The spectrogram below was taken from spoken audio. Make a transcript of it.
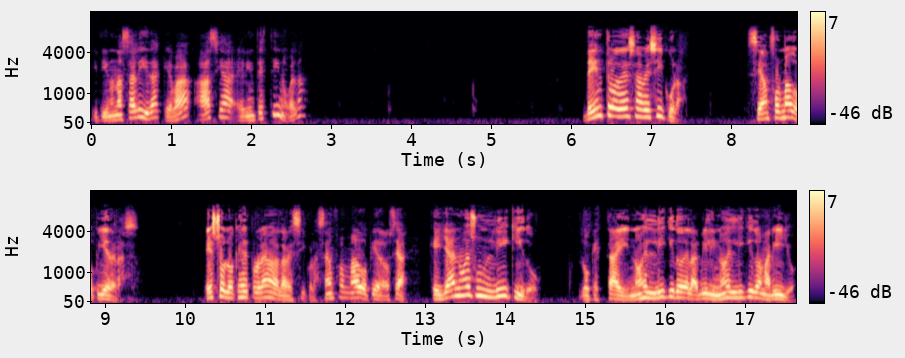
y tiene una salida que va hacia el intestino, ¿verdad? Dentro de esa vesícula se han formado piedras. Eso es lo que es el problema de la vesícula. Se han formado piedras. O sea, que ya no es un líquido lo que está ahí, no es el líquido de la bilis, no es el líquido amarillo.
